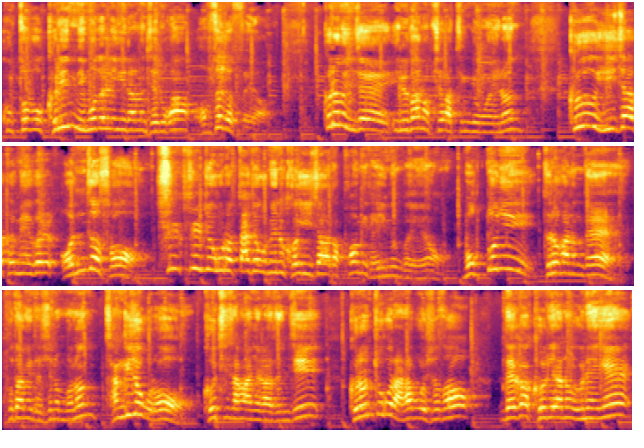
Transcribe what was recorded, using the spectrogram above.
국토부 그린 리모델링이라는 제도가 없어졌어요. 그러면 이제 일반 업체 같은 경우에는 그 이자 금액을 얹어서 실질적으로 따져보면 거의 이자가 다 포함이 돼 있는 거예요. 목돈이 들어가는데 부담이 되시는 분은 장기적으로 거치 상환이라든지 그런 쪽을 알아보셔서 내가 거래하는 은행에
